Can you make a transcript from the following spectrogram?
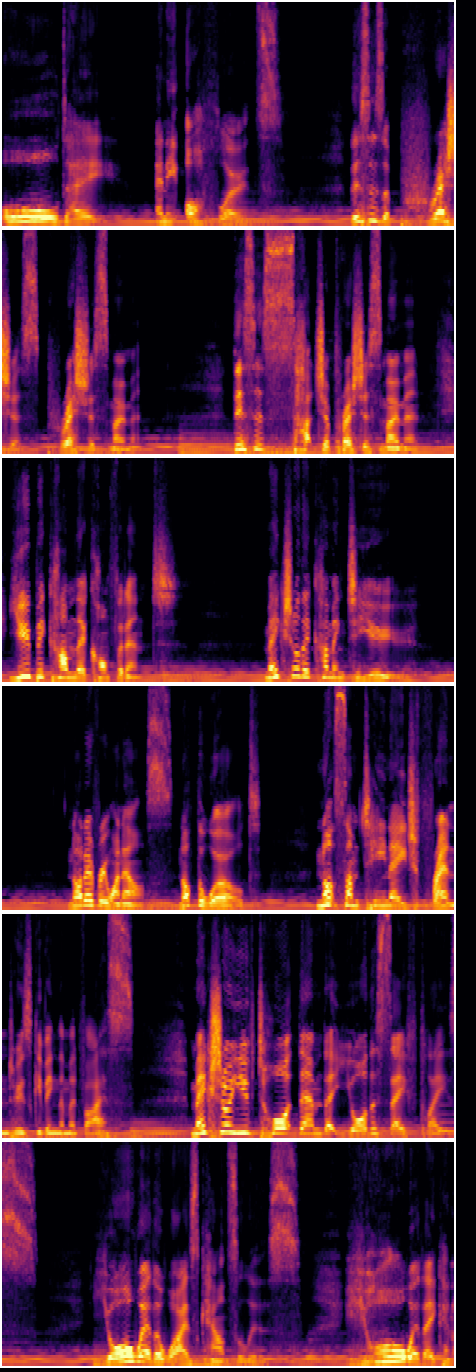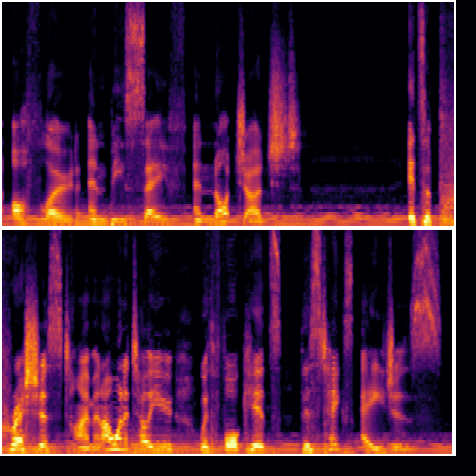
all day, and he offloads. This is a precious, precious moment. This is such a precious moment. You become their confidant. Make sure they're coming to you, not everyone else, not the world, not some teenage friend who's giving them advice. Make sure you've taught them that you're the safe place. You're where the wise counsel is. You're where they can offload and be safe and not judged. It's a precious time. And I want to tell you, with four kids, this takes ages.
